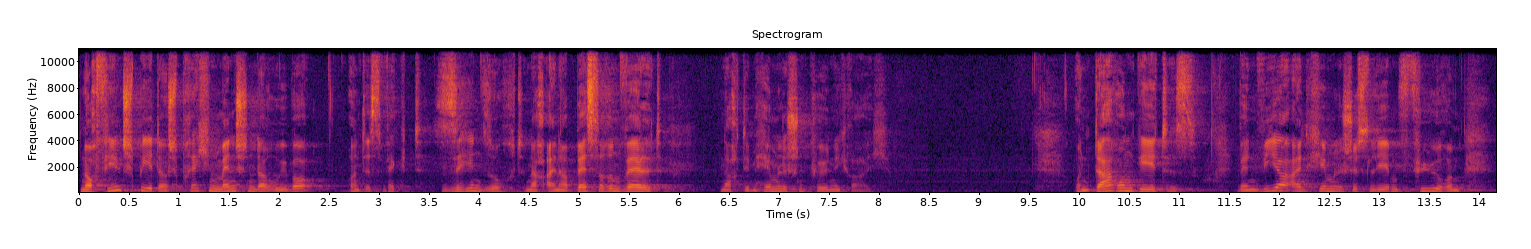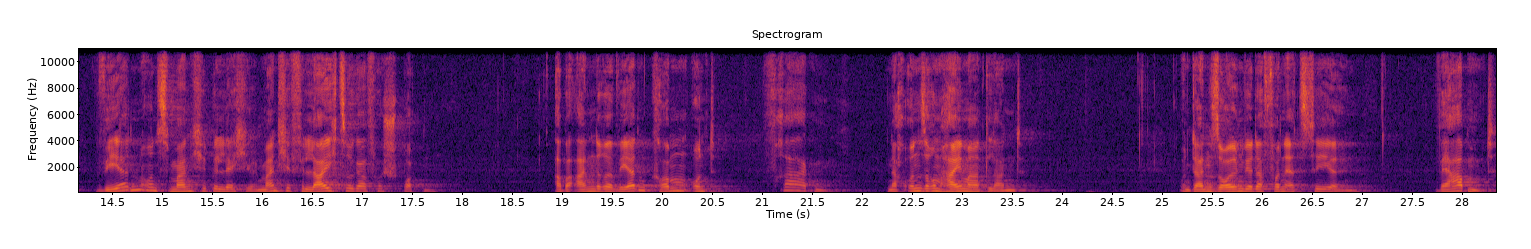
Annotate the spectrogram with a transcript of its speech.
noch viel später sprechen Menschen darüber und es weckt Sehnsucht nach einer besseren Welt, nach dem himmlischen Königreich. Und darum geht es, wenn wir ein himmlisches Leben führen, werden uns manche belächeln, manche vielleicht sogar verspotten, aber andere werden kommen und fragen nach unserem Heimatland. Und dann sollen wir davon erzählen, werbend,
